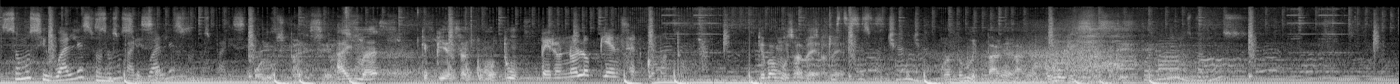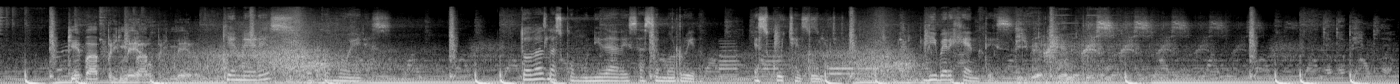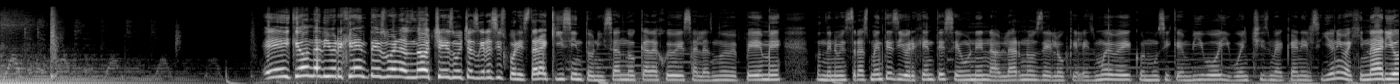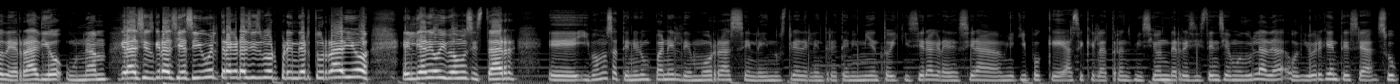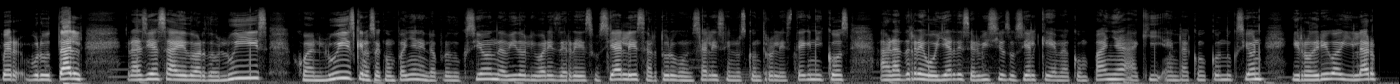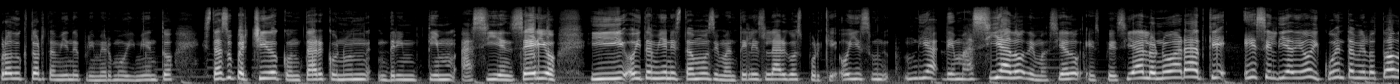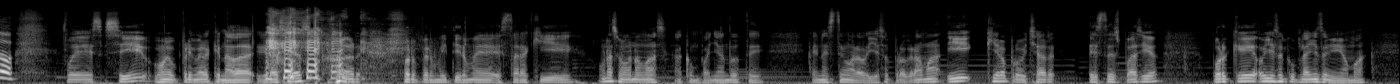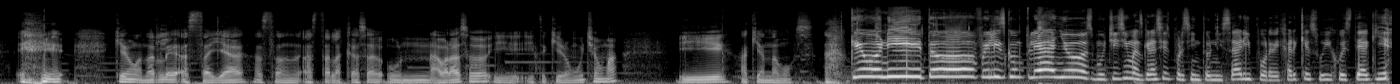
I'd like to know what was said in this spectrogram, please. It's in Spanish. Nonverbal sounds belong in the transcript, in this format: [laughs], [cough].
¿Somos iguales o nos parecemos? o nos parecemos? Hay más que piensan como tú. Pero no lo piensan como tú. ¿Qué vamos a ver? ¿Qué estás escuchando? ¿Cuándo me pagan? ¿Cómo lo ¿Por dónde nos vamos? hiciste? ¿Qué va primero? primero? ¿Quién eres o cómo eres? Todas las comunidades hacemos ruido. Escucha el tuyo. Divergentes. Divergentes. Hey, ¿qué onda divergentes? Buenas noches, muchas gracias por estar aquí sintonizando cada jueves a las 9 pm, donde nuestras mentes divergentes se unen a hablarnos de lo que les mueve con música en vivo y buen chisme acá en el sillón imaginario de Radio UNAM. Gracias, gracias y ultra gracias por prender tu radio. El día de hoy vamos a estar eh, y vamos a tener un panel de morras en la industria del entretenimiento y quisiera agradecer a mi equipo que hace que la transmisión de resistencia modulada o divergente sea súper brutal. Gracias a Eduardo Luis, Juan Luis que nos acompañan en la producción producción, David Olivares de redes sociales, Arturo González en los controles técnicos, Arad Rebollar de Servicio Social que me acompaña aquí en la co-conducción y Rodrigo Aguilar, productor también de Primer Movimiento. Está súper chido contar con un Dream Team así, en serio. Y hoy también estamos de manteles largos porque hoy es un, un día demasiado, demasiado especial, ¿o no, Arad? ¿Qué es el día de hoy? Cuéntamelo todo. Pues sí, bueno, primero que nada, gracias [laughs] por, por, permitirme estar aquí una semana más acompañándote en este maravilloso programa. Y quiero aprovechar este espacio porque hoy es el cumpleaños de mi mamá. [laughs] quiero mandarle hasta allá, hasta, hasta la casa, un abrazo y, te quiero mucho, mamá. Y aquí andamos. [laughs] ¡Qué bonito! ¡Feliz cumpleaños! Muchísimas gracias por sintonizar y por dejar que su hijo esté aquí.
